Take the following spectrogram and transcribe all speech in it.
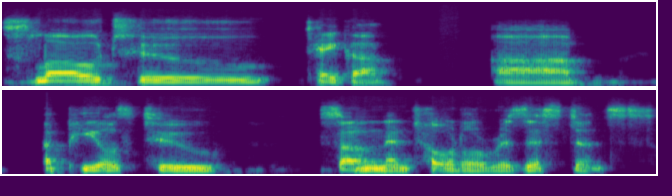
slow to take up uh, appeals to sudden and total resistance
